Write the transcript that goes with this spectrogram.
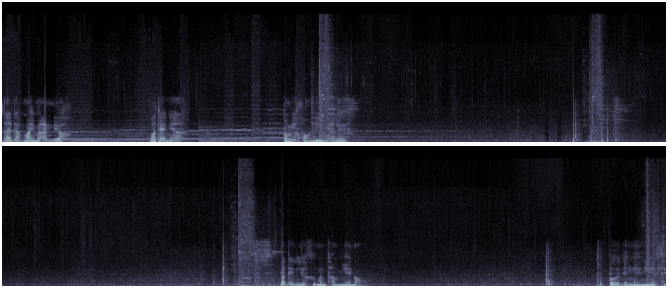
ได้ดาบใหม่มาอันเดียว ว่าแต่เนี้ยต้องมีของดีแน่เลย ประเด็นเลยคือมันทำไงเนาะจะเปิดยังไงเนี่ยสิ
